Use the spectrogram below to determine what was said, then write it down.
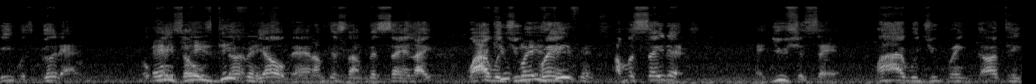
He was good at it. Okay, And he so plays uh, defense. Yo, man, I'm just I'm just saying like, why IQ would you plays bring defense. I'm gonna say this, and you should say it. Why would you bring Donte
